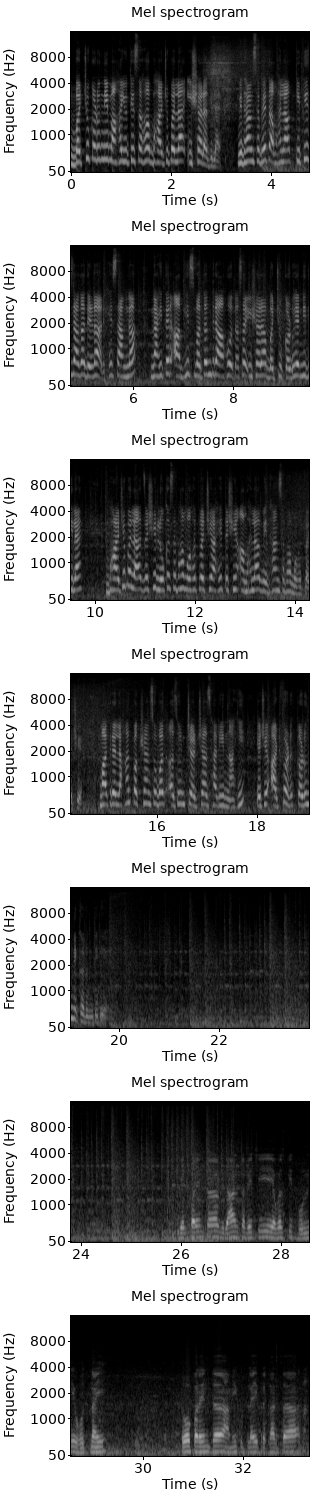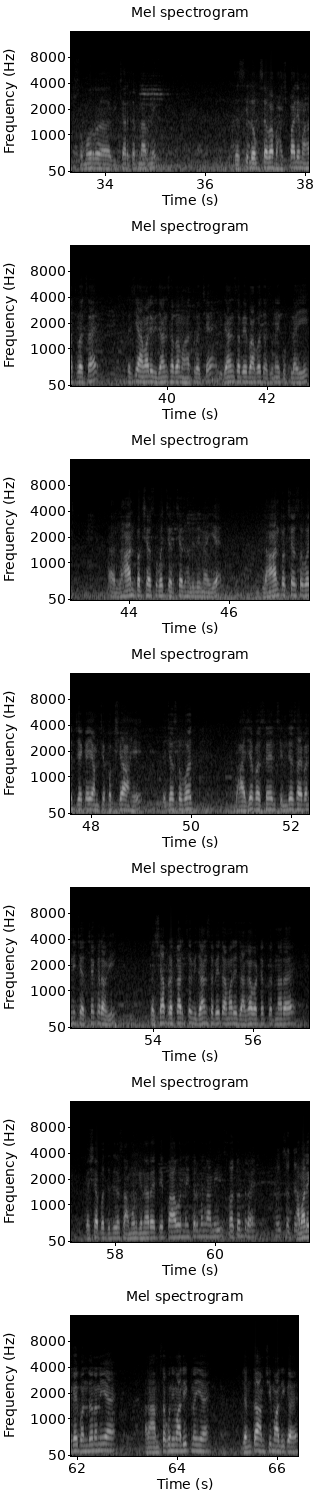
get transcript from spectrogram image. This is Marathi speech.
बच्चू कडूंनी महायुतीसह भाजपला इशारा दिलाय. विधानसभेत आम्हाला किती जागा देणार हे सांगा नाहीतर आम्ही स्वतंत्र आहोत असा इशारा बच्चू कडू यांनी दिलाय. भाजपला जशी लोकसभा महत्वाची आहे तशी आम्हाला विधानसभा महत्वाची आहे. मात्र लहान पक्षांसोबत अजून चर्चा झाली नाही याची आठवण कडूंनी करून दिली आहे. जेथपर्यंत विधानसभेची व्यवस्थित बोलणी होत नाही तोपर्यंत आम्ही कुठल्याही प्रकारचा समोर विचार करणार नाही. जशी लोकसभा भाजपाला महत्त्वाचं आहे तशी आम्हाला विधानसभा महत्त्वाची आहे. विधानसभेबाबत अजूनही कुठलाही लहान पक्षासोबत चर्चा झालेली नाही आहे. लहान पक्षासोबत जे काही आमचे पक्ष आहे त्याच्यासोबत भाजप असेल शिंदेसाहेबांनी चर्चा करावी. तशा प्रकारचं विधानसभेत आम्हाला जागा वाटप करणार आहे. कशा पद्धतीनं सामावून घेणार आहे ते पाहावं नाही तर मग आम्ही स्वतंत्र आहे. आम्हाला काही बंधनं नाही आहे आणि आमचा कोणी मालिक नाही आहे. जनता आमची मालिक आहे.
